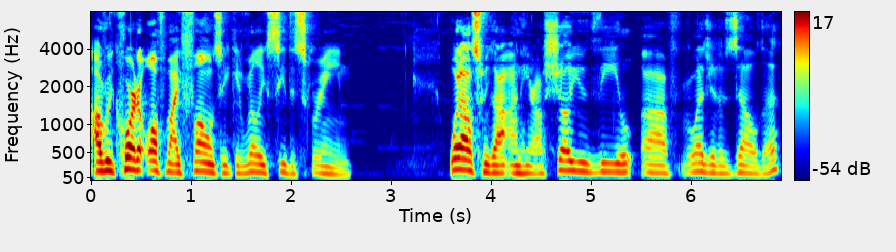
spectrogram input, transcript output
I'll record it off my phone so you can really see the screen. What else we got on here? I'll show you the uh, Legend of Zelda.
